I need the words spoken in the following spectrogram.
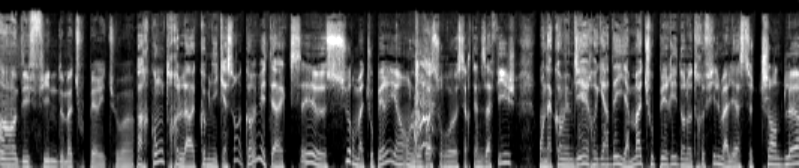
un des films de Matthew Perry, tu vois. Par contre, la communication a quand même été axée euh, sur Matthew Perry. Hein. On le voit sur euh, certaines affiches. On a quand même dit, Eh, regardez, il y a Matthew Perry dans notre film, alias Chandler.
